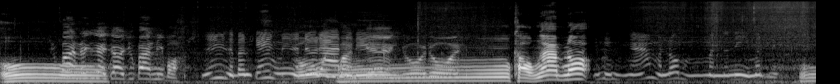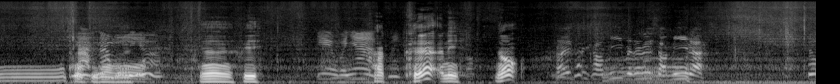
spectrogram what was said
โอ้บ้านไหนเอ้ยเจ้าอยู่บ้านนี่บ่นี่น่ะบ้านแก้งนี่โอ้น่ะเด้อดานบ้านนี่แกเด้งโดยโดยอืมเข่างามเนาะงามมันล่มมันอันนี่หมดเลยโอ้ถูกพี่น้องน้ำเลเลยยเออพี่เกี่ยวก็ยากคักแค่อันนี้เนาะใครท่านสามีเป็นจังได๋สามีน่ะเฮา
